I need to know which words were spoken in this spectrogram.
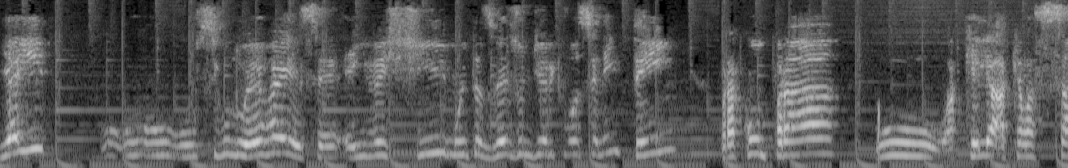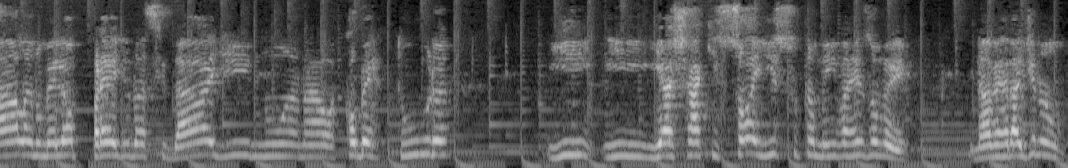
E aí, o, o, o segundo erro é esse, é, é investir muitas vezes um dinheiro que você nem tem para comprar o, aquele, aquela sala no melhor prédio da cidade, numa, na cobertura, e, e, e, achar que só isso também vai resolver. E na verdade, não.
